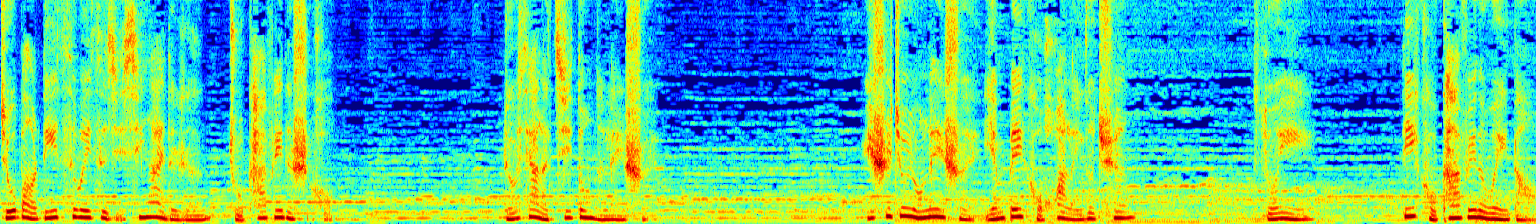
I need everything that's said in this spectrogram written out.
酒保第一次为自己心爱的人煮咖啡的时候，流下了激动的泪水。于是就用泪水沿杯口画了一个圈，所以第一口咖啡的味道，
